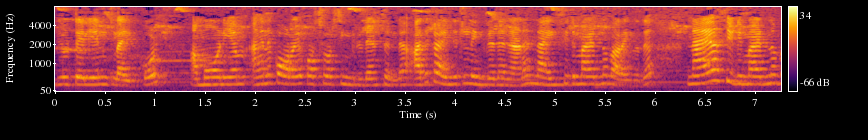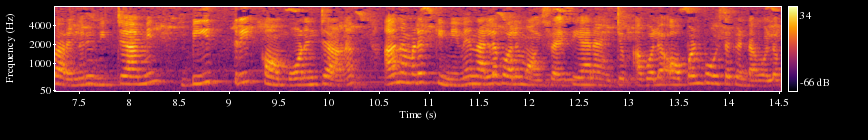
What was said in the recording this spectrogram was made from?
ബ്യൂട്ടേലിയൻ ഗ്ലൈക്കോൾ അമോണിയം അങ്ങനെ കുറെ കുറച്ച് കുറച്ച് ഇൻഗ്രീഡിയൻസ് ഉണ്ട്. അത് കഴിഞ്ഞിട്ടുള്ള ഇൻഗ്രീഡിയന്റ് ആണ് നൈസിഡിമൈഡ് എന്ന് പറയുന്നത്. നയാസിഡിമൈഡ് എന്ന് പറയുന്ന ഒരു വിറ്റാമിൻ ബി ത്രീ കോമ്പോണന്റ് ആണ്. അത് നമ്മുടെ സ്കിന്നിനെ നല്ലപോലെ മോയ്സ്ചറൈസ് ചെയ്യാനായിട്ടും അതുപോലെ ഓപ്പൺ പോഴ്സ് ഒക്കെ ഉണ്ടാവുമല്ലോ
